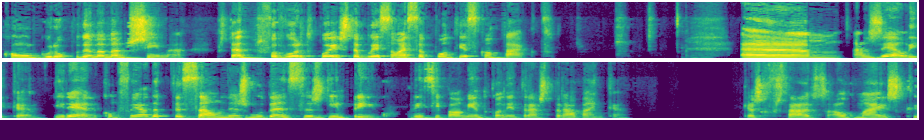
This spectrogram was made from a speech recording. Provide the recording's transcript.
com o grupo da Mamam Shima. Portanto, por favor, depois estabeleçam essa ponte e esse contacto. Um, Angélica, Irene, como foi a adaptação nas mudanças de emprego, principalmente quando entraste para a banca? Queres reforçar algo mais que.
